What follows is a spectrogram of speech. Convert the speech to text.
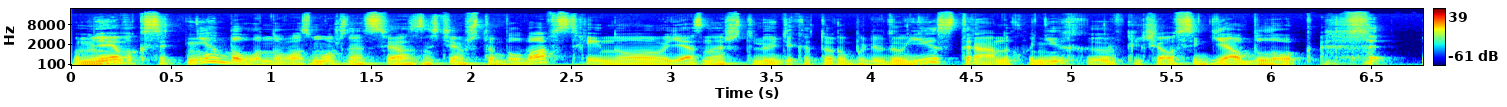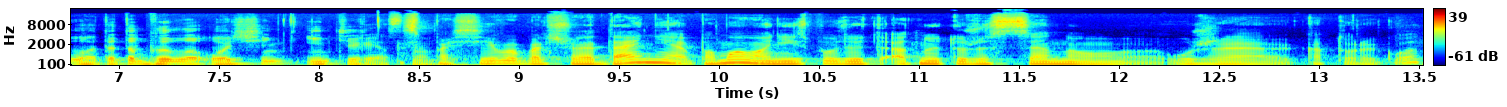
У меня его, кстати, не было, но, возможно, это связано с тем, что был в Австрии, но я знаю, что люди, которые были в других странах, у них включался геоблок. Вот, это было очень интересно. Спасибо большое, Дания. По-моему, они используют одну и ту же сцену уже который год,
